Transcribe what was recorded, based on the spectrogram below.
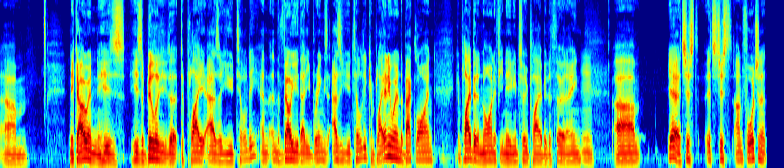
um, Nicho and his his ability to, to play as a utility and, and the value that he brings as a utility. Can play anywhere in the back line, can play a bit of nine if you need him to, play a bit of thirteen. Um, yeah, it's just it's just unfortunate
